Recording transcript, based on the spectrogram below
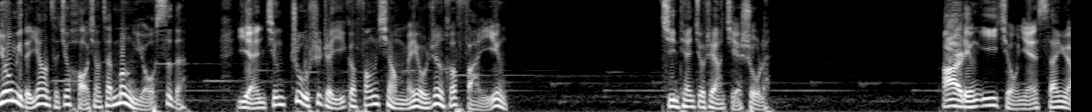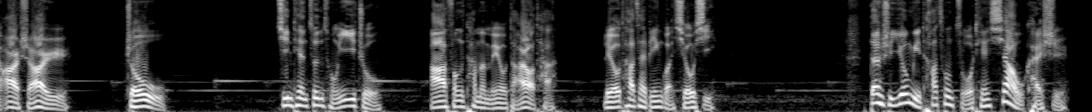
优米的样子就好像在梦游似的，眼睛注视着一个方向，没有任何反应。今天就这样结束了。二零一九年三月二十二日，周五。今天遵从医嘱，阿峰他们没有打扰他，留他在宾馆休息。但是优米他从昨天下午开始，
